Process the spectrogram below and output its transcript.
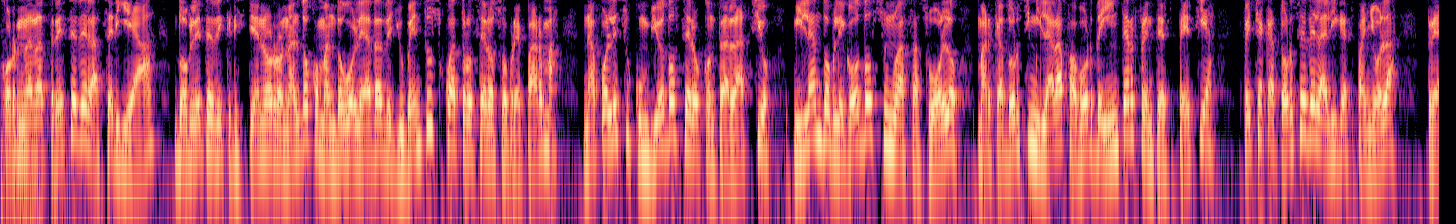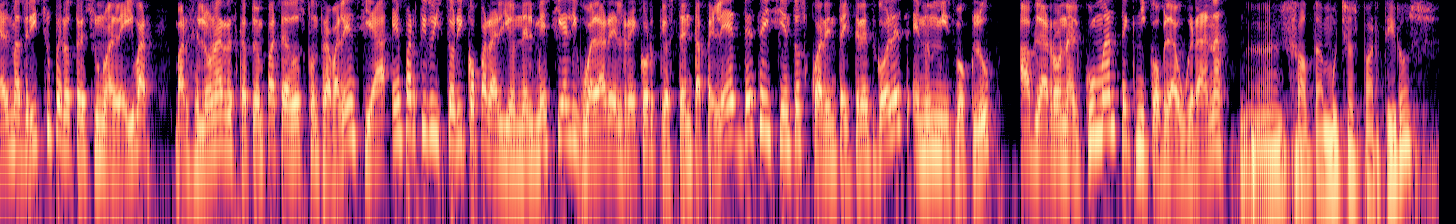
Jornada 13 de la Serie A, doblete de Cristiano Ronaldo comandó goleada de Juventus 4-0 sobre Parma, Nápoles sucumbió 2-0 contra Lazio, Milán doblegó 2-1 a Sassuolo, marcador similar a favor de Inter frente a Spezia, fecha 14 de la Liga Española, Real Madrid superó 3-1 a Leibar, Barcelona rescató empate a 2 contra Valencia, en partido histórico para Lionel Messi al igualar el récord que ostenta Pelé de 643 goles en un mismo club. Habla Ronald Koeman, técnico blaugrana. Eh, faltan muchos partidos.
